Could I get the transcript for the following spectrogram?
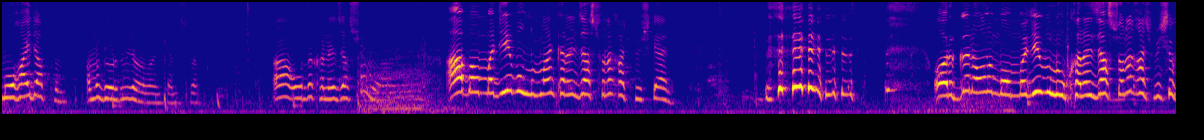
Muhayd yaptım. Ama gördüm canavarın kendisini. Aa orada kanalizasyon mu var? Aa bombacıyı buldum lan kanalizasyona kaçmış gel. Orgun oğlum bombacıyı buldum kanalizasyona kaçmış.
